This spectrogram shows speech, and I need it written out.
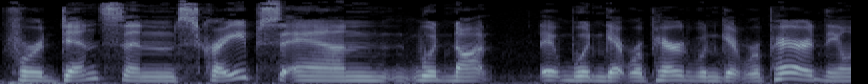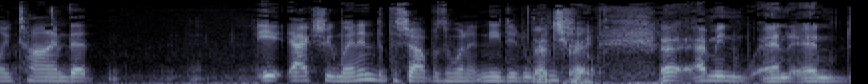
for dents and scrapes, and would not." It wouldn't get repaired. Wouldn't get repaired. The only time that it actually went into the shop was when it needed a That's windshield. right. Uh, I mean, and and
